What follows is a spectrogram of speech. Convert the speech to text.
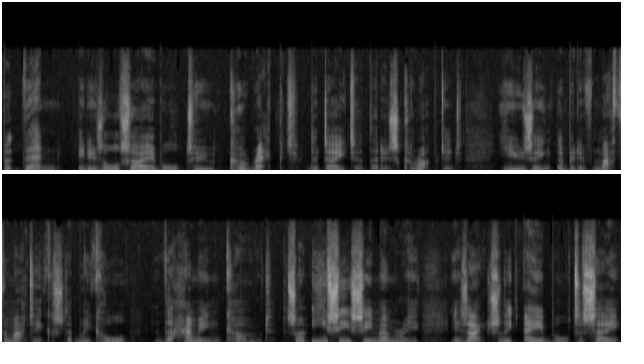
But then it is also able to correct the data that is corrupted using a bit of mathematics that we call the Hamming code. So ECC memory is actually able to say,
